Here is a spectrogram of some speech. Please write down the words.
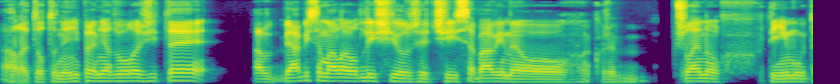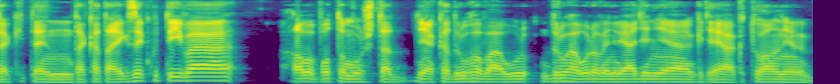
ale toto není pre mňa dôležité. A ja by som ale odlišil, že či sa bavíme o akože, členoch týmu, taký ten, taká tá exekutíva, alebo potom už tá nejaká druhová, druhá úroveň riadenia, kde aktuálne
